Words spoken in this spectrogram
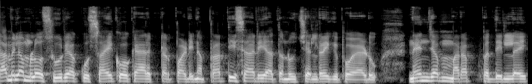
తమిళంలో సూర్యకు సైకో క్యారెక్టర్ పడిన ప్రతిసారి అతను చెలరేగిపోయాడు. నెంజం మరప్పదిల్లై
